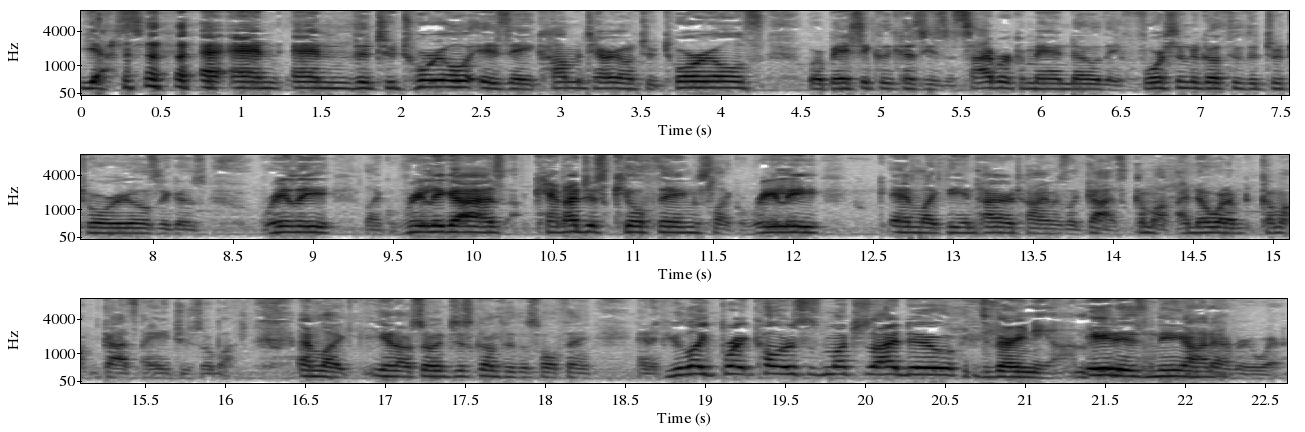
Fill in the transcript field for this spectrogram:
Yes, and and the tutorial is a commentary on tutorials, where basically because he's a cyber commando, they force him to go through the tutorials. He goes, "Really, like really, guys? Can't I just kill things? Like really?" And like the entire time is like, "Guys, come on! I know what I'm. Come on, guys! I hate you so much." And like you know, so it's just gone through this whole thing. And if you like bright colors as much as I do, it's very neon it is neon everywhere.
